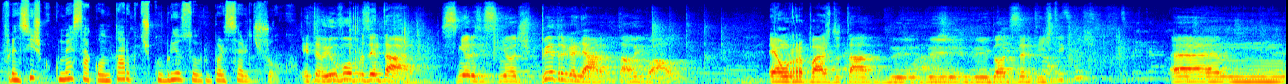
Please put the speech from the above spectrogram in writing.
Francisco começa a contar o que descobriu sobre o parceiro de jogo. Então, eu vou apresentar, senhoras e senhores, Pedro Galhardo, tal e qual. É um rapaz dotado de, de, de dotes artísticos. Um,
